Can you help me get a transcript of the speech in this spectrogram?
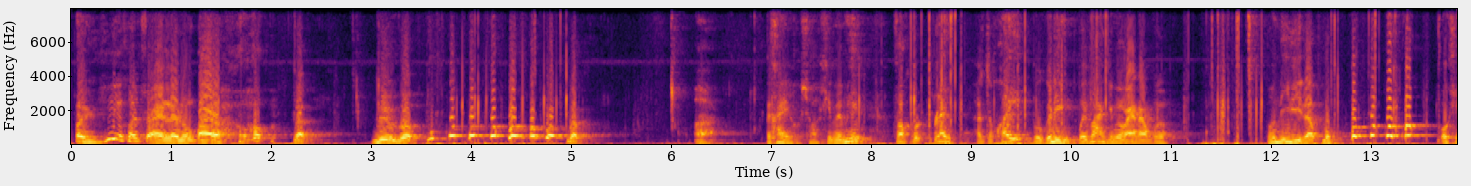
ไอ้เหี้เขาใส่อะไรลงไปวแบบดื่มแบบแบบเออถ้าใครชอบคลิปแบบนี้ฝากกดไลค์ถ้าจะใครกดกระดิ่งไม่พลาดคลิปใหม่ๆนะครับผมวันนี้ดีแล้วโอเค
